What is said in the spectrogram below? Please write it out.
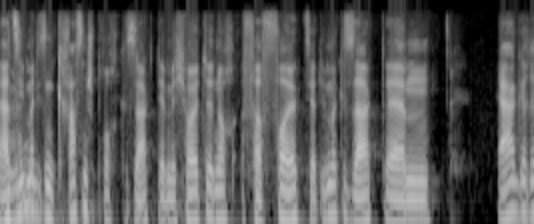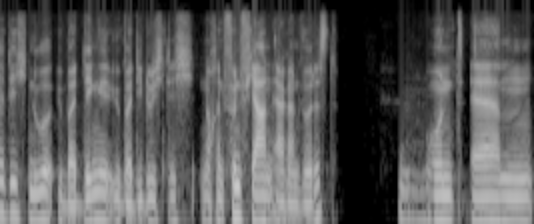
Da hat mhm. sie immer diesen krassen Spruch gesagt, der mich heute noch verfolgt. Sie hat immer gesagt, ähm, ärgere dich nur über Dinge, über die du dich noch in fünf Jahren ärgern würdest. Mhm. Und ähm,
